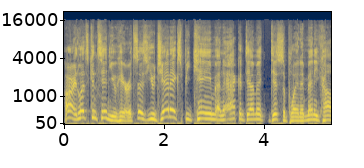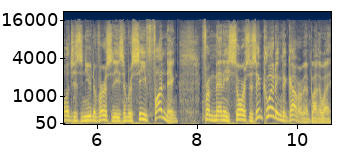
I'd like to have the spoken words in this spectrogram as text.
All right, let's continue here. It says eugenics became an academic discipline at many colleges and universities and received funding from many sources, including the government, by the way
